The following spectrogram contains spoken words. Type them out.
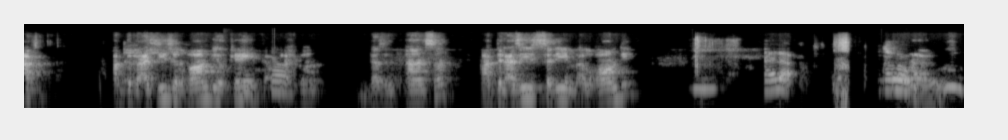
Ab- Abdul Aziz Al Ghamdi. Okay, if Abdul Rahman doesn't answer. Abdul Aziz Salim Al Ghamdi. Hello. Hello.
